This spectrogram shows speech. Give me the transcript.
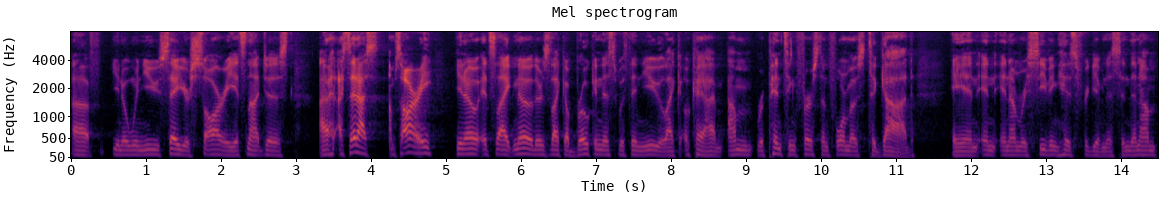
Uh, you know, when you say you're sorry, it's not just, I, I said I, I'm sorry. You know, it's like, no, there's like a brokenness within you. Like, okay, I'm, I'm repenting first and foremost to God and, and, and I'm receiving his forgiveness. And then I'm,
